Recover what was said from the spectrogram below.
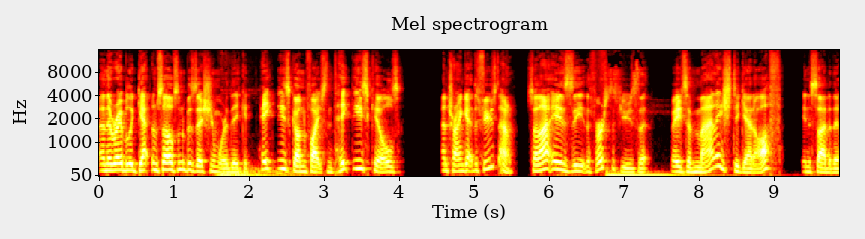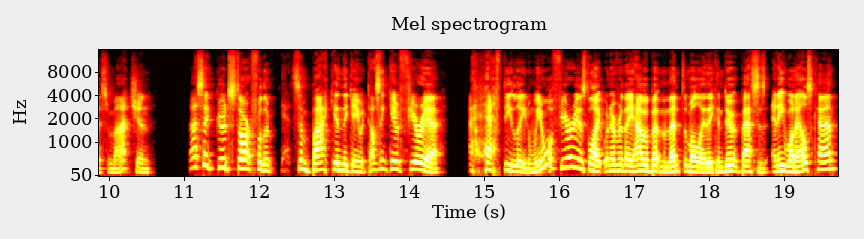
And they were able to get themselves in a position where they could take these gunfights and take these kills and try and get the fuse down. So that is the, the first defuse that FaZe have managed to get off inside of this match. And that's a good start for them. Gets them back in the game. It doesn't give Furia a hefty lead. And we know what Furia is like whenever they have a bit of momentum, only they can do it best as anyone else can.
